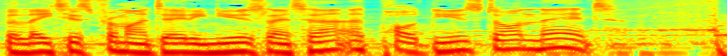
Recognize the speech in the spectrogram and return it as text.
The latest from our daily newsletter at podnews.net.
